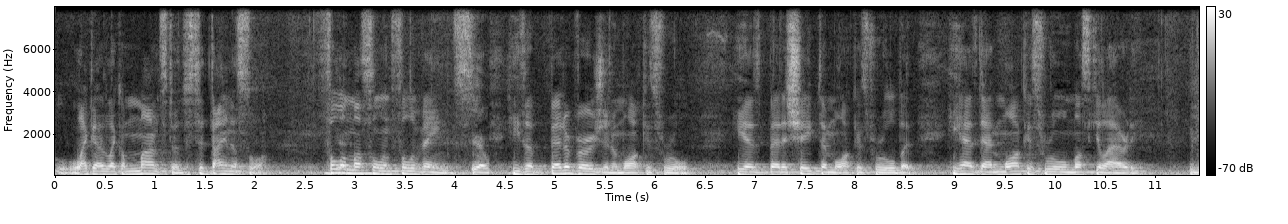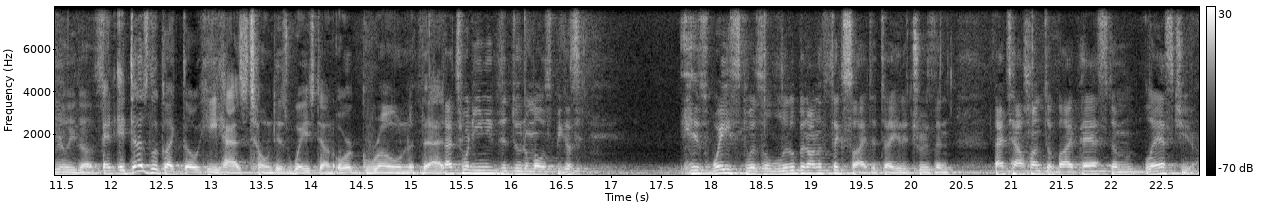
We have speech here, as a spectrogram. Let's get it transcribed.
like a like a monster, just a dinosaur full yeah. of muscle and full of veins. Yeah. He's a better version of Markus Ruhl. He has better shape than Markus Ruhl, but he has that Markus Ruhl muscularity. He really does. And it does look like though he has toned his waist down or grown that. That's what he needed to do the most because his waist was a little bit on the thick side, to tell you the truth, and that's how Hunter bypassed him last year.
